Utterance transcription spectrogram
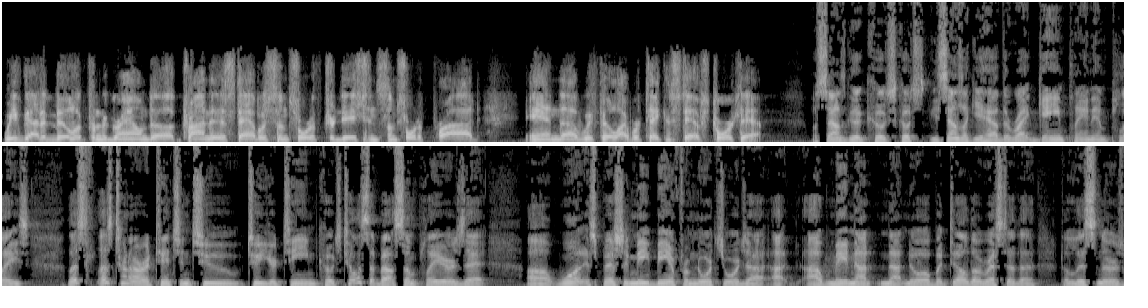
we've got to build it from the ground up, trying to establish some sort of tradition, some sort of pride and uh, we feel like we're taking steps towards that. Well, sounds good, Coach. Coach, it sounds like you have the right game plan in place. Let's let's turn our attention to to your team, Coach. Tell us about some players that. Uh, one, especially me being from North Georgia, I, I, I, may not, not know, but tell the rest of the, the listeners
